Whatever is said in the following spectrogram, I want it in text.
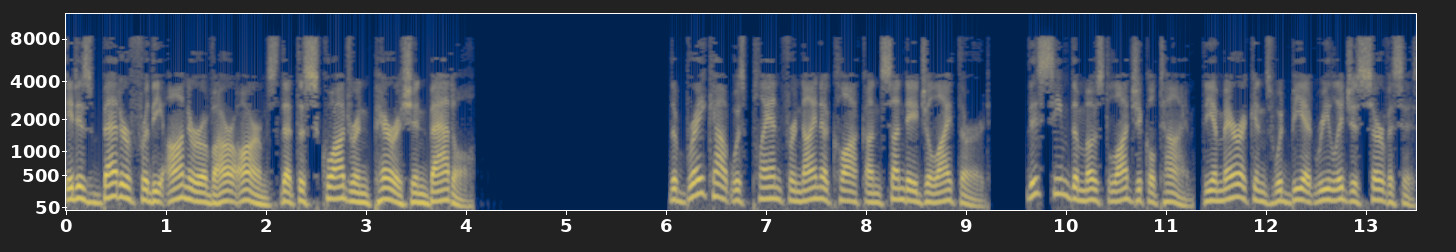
"...it is better for the honor of our arms that the squadron perish in battle." The breakout was planned for 9 o'clock on Sunday, July 3. This seemed the most logical time, the Americans would be at religious services,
